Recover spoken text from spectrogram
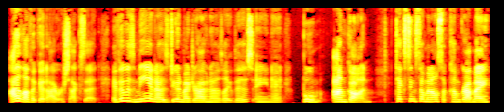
I love a good Irish exit. If it was me and I was doing my drive and I was like, this ain't it, boom, I'm gone. Texting someone else, I'll come grab my,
